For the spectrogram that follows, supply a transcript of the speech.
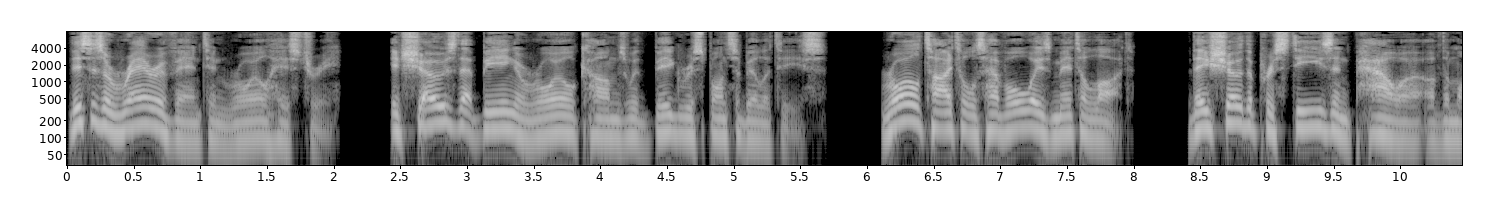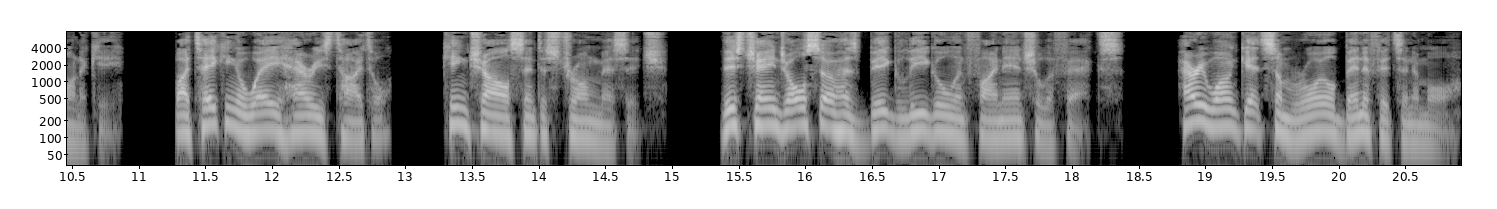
This is a rare event in royal history. It shows that being a royal comes with big responsibilities. Royal titles have always meant a lot. They show the prestige and power of the monarchy. By taking away Harry's title, King Charles sent a strong message. This change also has big legal and financial effects. Harry won't get some royal benefits anymore.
